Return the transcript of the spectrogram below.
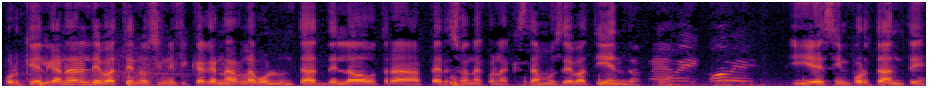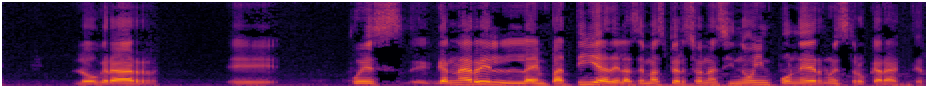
porque el ganar el debate no significa ganar la voluntad de la otra persona con la que estamos debatiendo. Y es importante lograr eh, pues ganar la empatía de las demás personas y no imponer nuestro carácter.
